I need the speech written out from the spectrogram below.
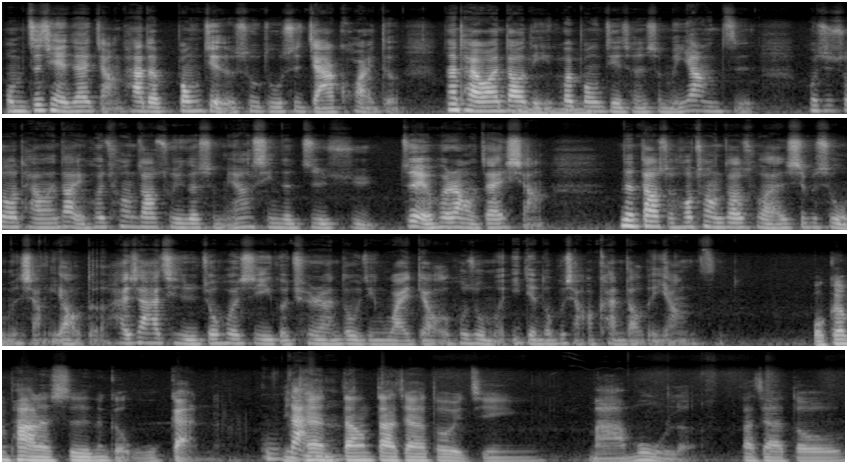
我们之前也在讲，它的崩解的速度是加快的。那台湾到底会崩解成什么样子，或是说台湾到底会创造出一个什么样新的秩序？这也会让我在想。那到时候创造出来是不是我们想要的，还是它其实就会是一个全然都已经歪掉了，或者我们一点都不想要看到的样子？我更怕的是那个无感了。无感。你看，当大家都已经麻木了，大家都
